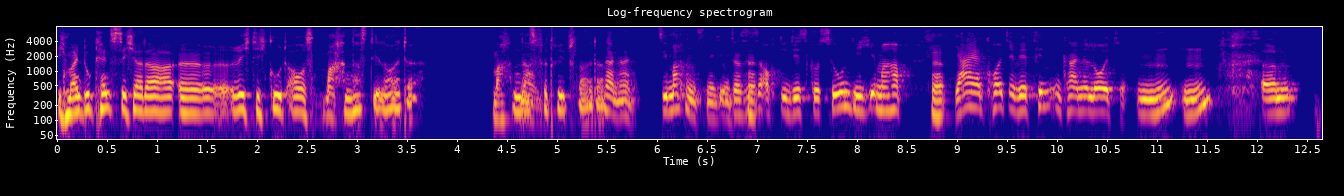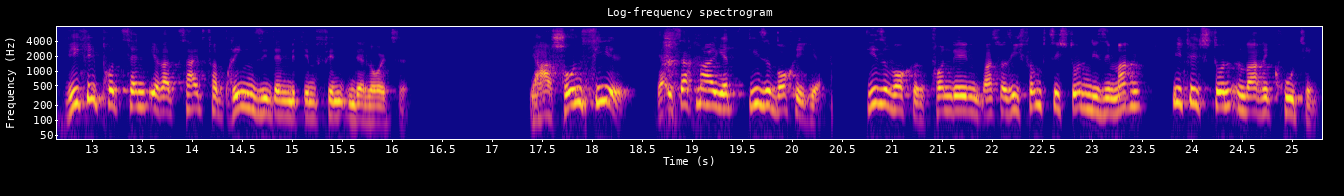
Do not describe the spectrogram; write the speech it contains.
ich meine, du kennst dich ja da äh, richtig gut aus. Machen das die Leute? Machen das nein. Vertriebsleiter? Nein, nein, sie machen es nicht. Und das ja. ist auch die Diskussion, die ich immer habe. Ja. ja, Herr Kräuter, wir finden keine Leute. Mhm, mhm. Ähm, wie viel Prozent Ihrer Zeit verbringen Sie denn mit dem Finden der Leute? Ja, schon viel. Ja, ich sag mal jetzt diese Woche hier. Diese Woche von den, was weiß ich, 50 Stunden, die Sie machen, wie viel Stunden war Recruiting?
